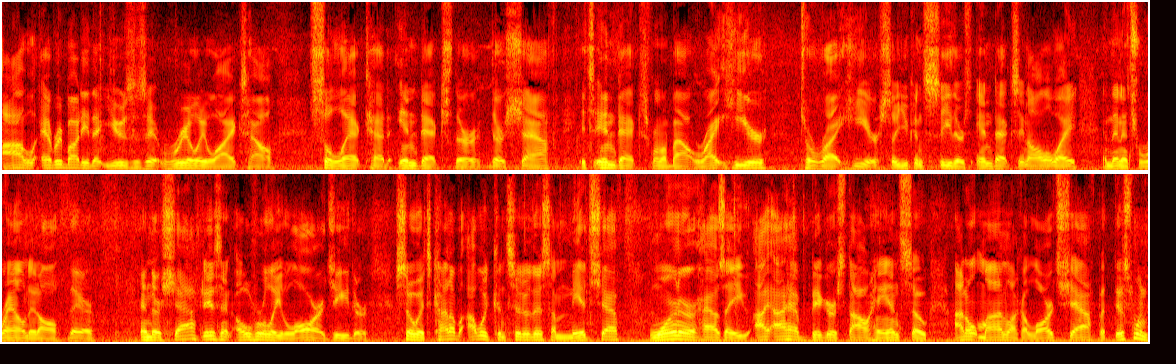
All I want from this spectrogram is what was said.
I, everybody that uses it really likes how Select had indexed their, their shaft. It's indexed from about right here to right here. So you can see there's indexing all the way and then it's rounded off there and their shaft isn't overly large either. So it's kind of, I would consider this a mid shaft. Werner has a, I, I have bigger style hands, so I don't mind like a large shaft, but this one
